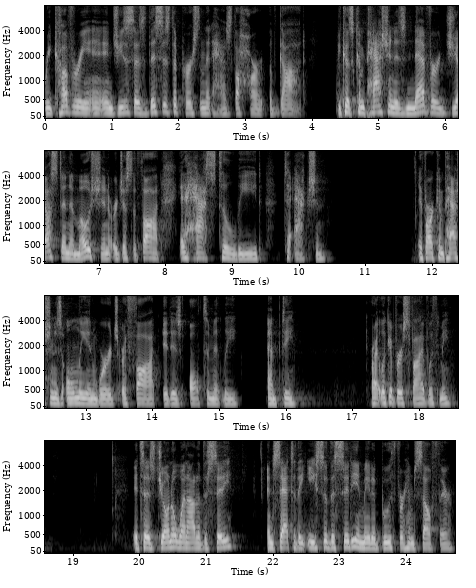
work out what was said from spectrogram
recovery. And Jesus says, This is the person that has the heart of God. Because compassion is never just an emotion or just a thought, it has to lead to action. If our compassion is only in words or thought, it is ultimately empty. All right, look at verse 5 with me. It says, Jonah went out of the city and sat to the east of the city and made a booth for himself there.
